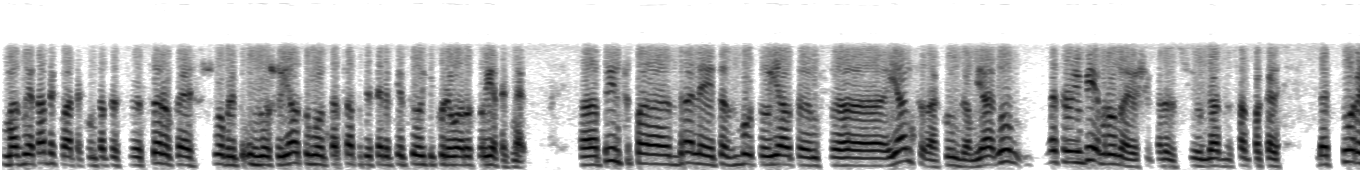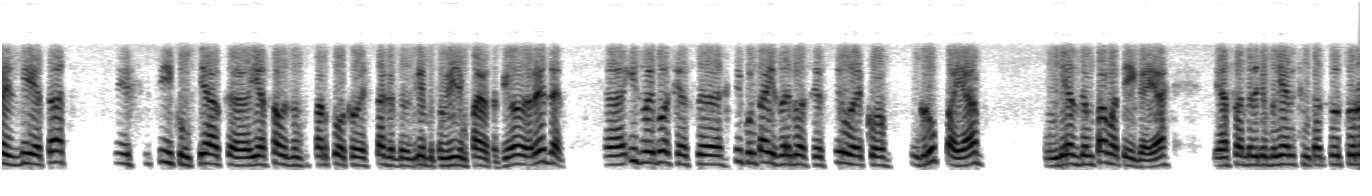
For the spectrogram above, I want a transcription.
mazliet adekvātāk, tad es ceru, ka es šobrīd uzdošu jautājumu, un sapratīsiet arī tie cilvēki, kuri var to ietekmēt. Uh, principā daļai tas būtu jautājums uh, Jansona kungam. Ja? Nu, mēs ar viņu bijām runājuši kādus gadus atpakaļ, bet toreiz bija tāds sīkums, jā, ka, ja salīdzinām par to, ko es tagad gribu viņam pajautāt. Jo redziet, izveidosies, tik un tā izveidosies cilvēku grupa, jā, un diezgan pamatīga. Jā. Ja sabiedrību ņemsim, tad tu, tur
